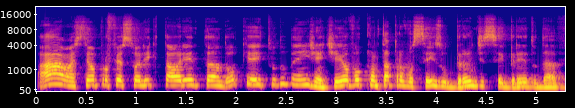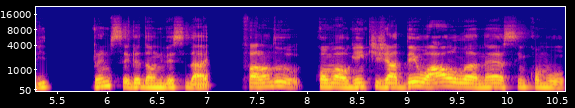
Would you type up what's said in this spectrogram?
Ah, mas tem um professor ali que está orientando. Ok, tudo bem, gente. Eu vou contar para vocês o grande segredo da vida, o grande segredo da universidade falando como alguém que já deu aula, né, assim como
